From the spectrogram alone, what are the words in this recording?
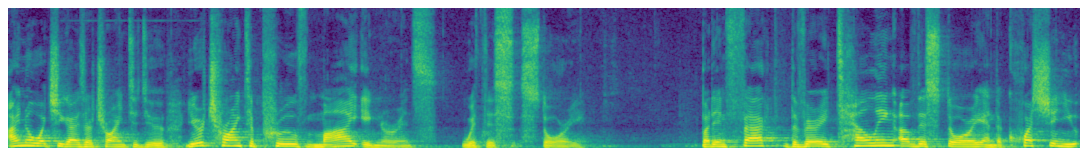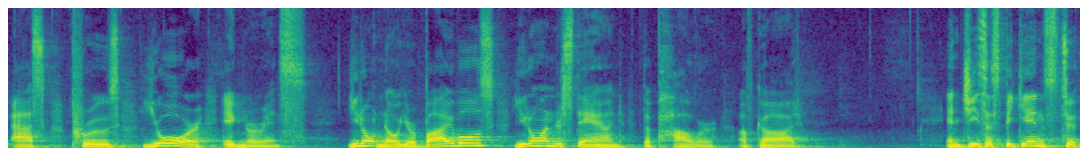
I know what you guys are trying to do. You're trying to prove my ignorance with this story. But in fact, the very telling of this story and the question you ask proves your ignorance. You don't know your Bibles, you don't understand the power of God. And Jesus begins to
